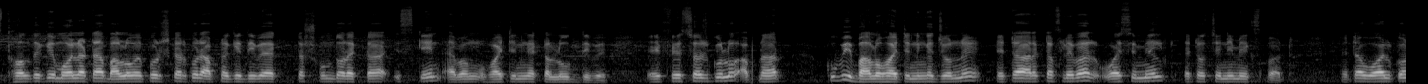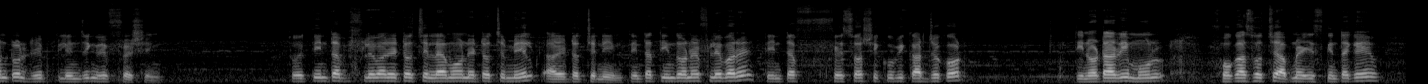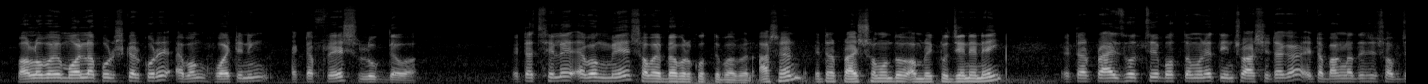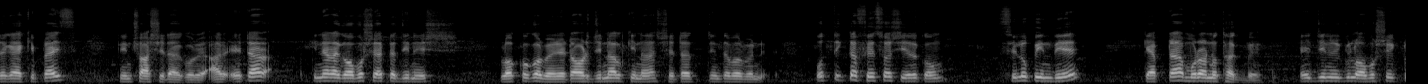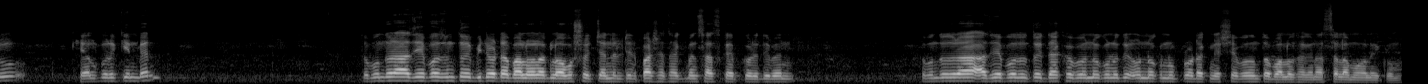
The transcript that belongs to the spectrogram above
স্থল থেকে ময়লাটা ভালোভাবে পরিষ্কার করে আপনাকে দিবে একটা সুন্দর একটা স্কিন এবং হোয়াইটেনিং একটা লুক দিবে। এই ফেস ওয়াশগুলো আপনার খুবই ভালো হোয়াইটেনিংয়ের জন্য। এটা আরেকটা ফ্লেভার, ওয়াইসি মিল্ক, এটা হচ্ছে নিম এক্সপার্ট। এটা oil control drip cleansing refreshing তো এই তিনটা ফ্লেভার এটা হচ্ছে লেমন এটা হচ্ছে মিল্ক আর এটা হচ্ছে নিম। তিনটা তিন ধরনের ফ্লেভারে তিনটা ফেস ওয়াশই খুবই কার্যকর। তিনোটারই মূল ফোকাস হচ্ছে আপনার স্কিনটাকে ভালোভাবে ময়লা পরিষ্কার করে এবং হোয়াইটেনিং একটা ফ্রেশ লুক দেওয়া। এটা ছেলে এবং মেয়ে সবাই ব্যবহার করতে পারবেন। আসেন, এটার প্রাইস সম্বন্ধে আমরা একটু জেনে নেই। এটার প্রাইস হচ্ছে বর্তমানে তিনশো আশি টাকা। এটা বাংলাদেশের সব জায়গায় একই প্রাইস তিনশো আশি টাকা করে। আর এটার কেনার আগে অবশ্যই একটা জিনিস লক্ষ্য করবেন এটা অরিজিনাল কিনা সেটা চিনতে পারবেন। প্রত্যেকটা ফেস ওয়াশ এরকম সিলোপিন দিয়ে ক্যাপটা মোড়ানো থাকবে। এই জিনিসগুলো অবশ্যই একটু খেয়াল করে কিনবেন। তো বন্ধুরা, আজ এ পর্যন্ত ভিডিওটা ভালো লাগল অবশ্যই চ্যানেলটির পাশে থাকবেন, সাবস্ক্রাইব করে দিবেন। তো বন্ধুরা, আজ এ পর্যন্তই দেখাবে অন্য কোনো দিন অন্য কোনো প্রোডাক্ট নিয়ে। সে পর্যন্ত ভালো থাকেন। আসসালামু আলাইকুম।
